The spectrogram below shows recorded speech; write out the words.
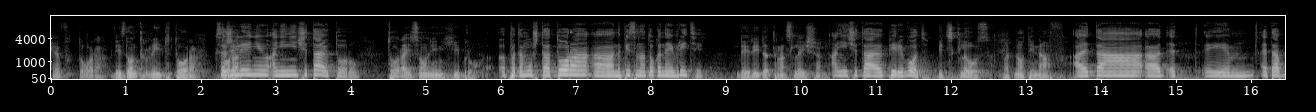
have Torah. They don't read Torah. к Torah, сожалению, они не читают Тору, Torah is only in Hebrew. э, потому что Тора а, написана только на иврите. They read a translation. Они читают перевод. It's close, but not enough. А это, а, эт- эм, это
